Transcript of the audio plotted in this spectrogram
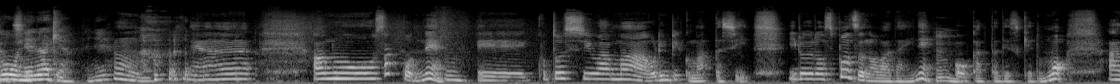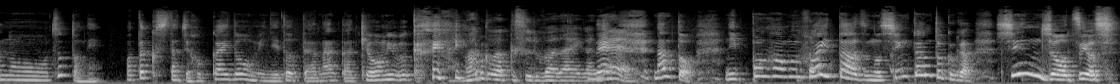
もう寝なきゃってね。うん、ねあのー昨今ね、うん。えー今年はまあオリンピックもあったしいろいろスポーツの話題ね、うん。多かったですけどもあのーちょっとね私たち北海道民にとってはなんか興味深い、ワクワクする話題がね。ねなんと日本ハムファイターズの新監督が新庄剛志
